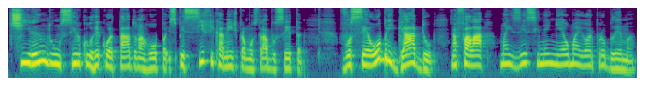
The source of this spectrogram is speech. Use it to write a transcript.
tirando um círculo recortado na roupa especificamente para mostrar a buceta, você é obrigado a falar, mas esse nem é o maior problema,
